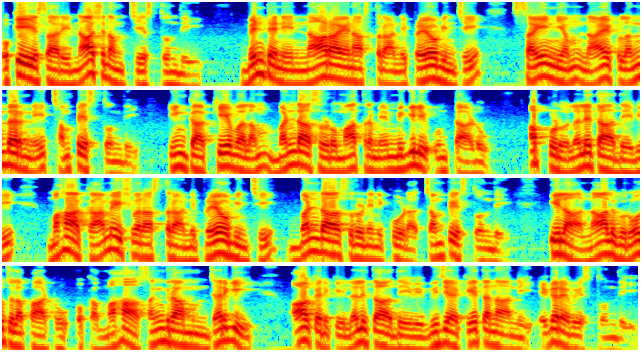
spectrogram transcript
ఒకేసారి నాశనం చేస్తుంది. వెంటనే నారాయణాస్త్రాన్ని ప్రయోగించి సైన్యం నాయకులందరినీ చంపేస్తుంది. ఇంకా కేవలం బండాసురుడు మాత్రమే మిగిలి ఉంటాడు. అప్పుడు లలితాదేవి మహాకామేశ్వరాస్త్రాన్ని ప్రయోగించి బండాసురుడిని కూడా చంపేస్తుంది. ఇలా నాలుగు రోజుల పాటు ఒక మహా సంగ్రామం జరిగి ఆఖరికి లలితాదేవి విజయ కేతనాన్ని ఎగరవేస్తుంది.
